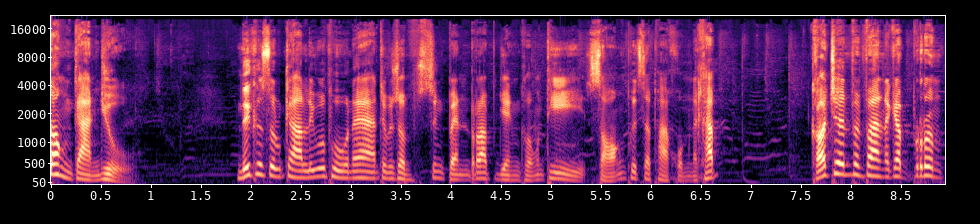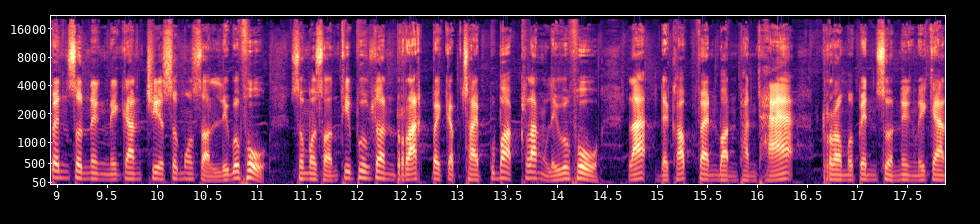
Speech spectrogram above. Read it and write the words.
ต้องการอยู่ นี่คือสรุปการลิเวอร์พูลนะฮะท่านผู้ชมซึ่งเป็นรอบเย็นของวันที่ 2 พฤษภาคมนะครับขอเชิญแฟนๆนะครับร่วมเป็นส่วนหนึ่งในการเชียร์สโมสรลิเวอร์พูลสโมสรที่ผู้ท่านรักไปกับชายผู้บ้าคลั่งลิเวอร์พูลและเดอะคัพแฟนบอลพันธ์แท้ เรามาเป็นส่วนหนึ่งในการ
